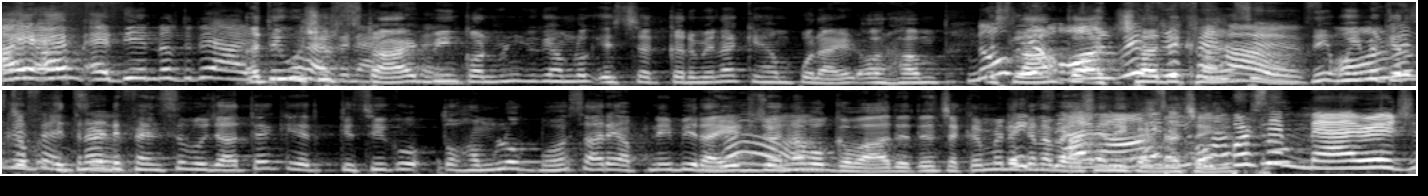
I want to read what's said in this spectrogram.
I am at the end of the day I think we should start being confident کیونکہ ہم لوگ اس چکر میں نا کہ ہم پولائٹ اور ہم اسلام کو اچھا دکھائیں رہے ہیں نہیں وی بھی کہتے اتنا ڈیفینسو ہو جاتے ہیں کہ کسی کو تو ہم لوگ بہت سارے اپنے بھی رائٹ جو ہے نا ہاں۔ وہ گوا دیتے ہیں چکر میں لیکن اب ایسا نہیں کرنا چاہیے اوپر سے marriage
